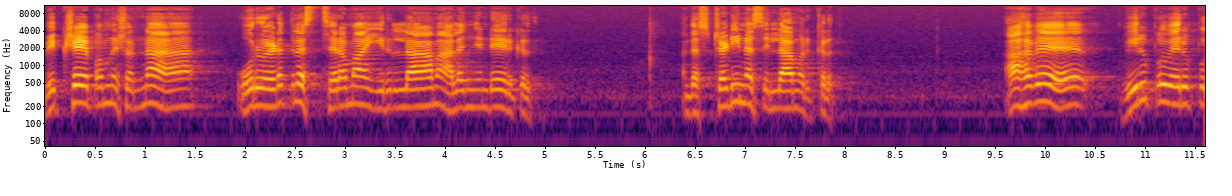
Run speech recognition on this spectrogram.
விக்ஷேபம்னு சொன்னால் ஒரு இடத்துல ஸ்திரமாக இல்லாமல் அலைஞ்சுட்டே இருக்கிறது. அந்த ஸ்டடினஸ் இல்லாமல் இருக்கிறது. ஆகவே விருப்பு வெறுப்பு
